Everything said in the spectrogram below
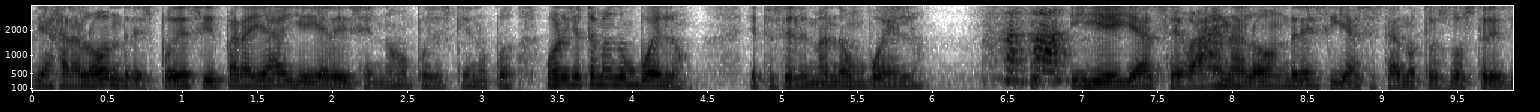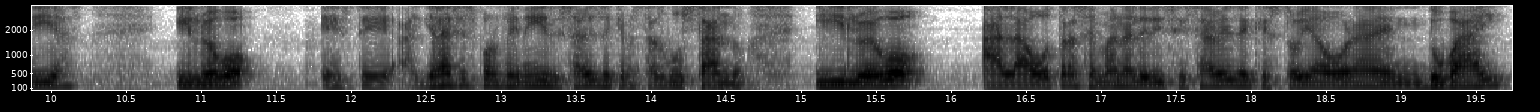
viajar a Londres, ¿puedes ir para allá? Y ella le dice, no, pues es que no puedo. Bueno, yo te mando un vuelo. Entonces él les manda un vuelo. y ellas se van a Londres y ya se están otros dos, tres días. Y luego, este, gracias por venir, sabes de que me estás gustando. Y luego a la otra semana le dice, sabes de que estoy ahora en Dubai.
